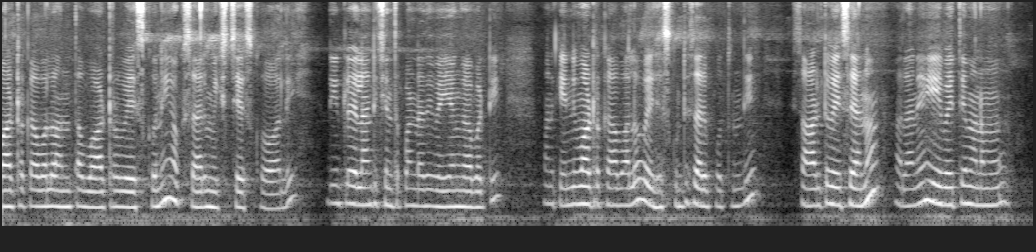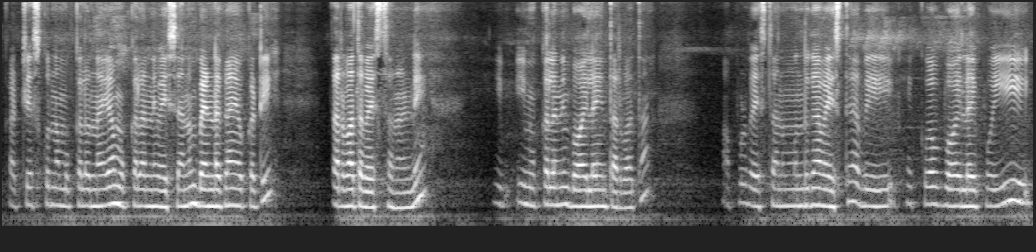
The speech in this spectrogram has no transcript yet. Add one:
వాటర్ కావాలో అంత వాటర్ వేసుకొని ఒకసారి మిక్స్ చేసుకోవాలి. దీంట్లో ఎలాంటి చింతపండు అది వేయం కాబట్టి మనకి ఎన్ని వాటర్ కావాలో వేసేసుకుంటే సరిపోతుంది. సాల్ట్ వేసాను. అలానే ఏవైతే మనము కట్ చేసుకున్న ముక్కలు ఉన్నాయో ముక్కలన్నీ వేసాను. బెండకాయ ఒకటి తర్వాత వేస్తానండి. ఈ ముక్కలన్నీ బాయిల్ అయిన తర్వాత అప్పుడు వేస్తాను. ముందుగా వేస్తే అవి ఎక్కువ బాయిల్ అయిపోయి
